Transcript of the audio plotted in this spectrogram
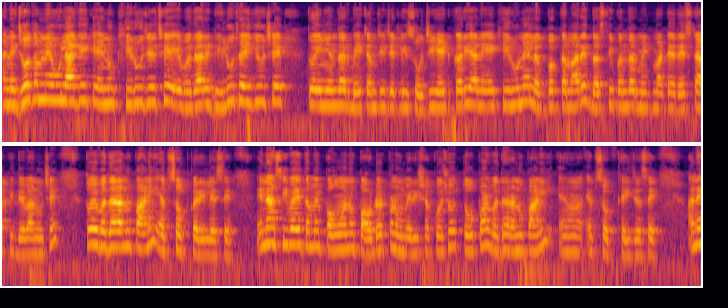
અને જો તમને એવું લાગે કે એનું ખીરું જે છે એ વધારે ઢીલું થઈ ગયું છે, તો એની અંદર બે ચમચી જેટલી સોજી એડ કરી અને એ ખીરુંને લગભગ તમારે દસથી પંદર મિનિટ માટે રેસ્ટ આપી દેવાનું છે, તો એ વધારાનું પાણી એબ્સોર્બ કરી લેશે. એના સિવાય તમે પૌવાનો પાવડર પણ ઉમેરી શકો છો, તો પણ વધારાનું પાણી એબ્સોર્બ થઈ જશે. અને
